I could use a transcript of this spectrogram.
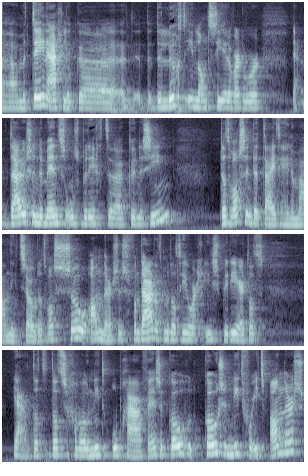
uh, meteen eigenlijk uh, de, de, lucht in lanceren, waardoor ja, duizenden mensen ons bericht uh, kunnen zien. Dat was in de tijd helemaal niet zo. Dat was zo anders. Dus vandaar dat me dat heel erg inspireert. Dat, ja, dat, dat ze gewoon niet opgaven. Hè. Ze ko kozen niet voor iets anders,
